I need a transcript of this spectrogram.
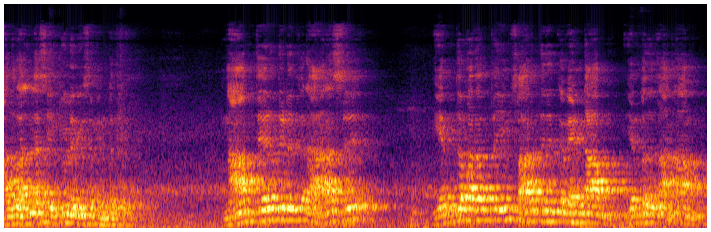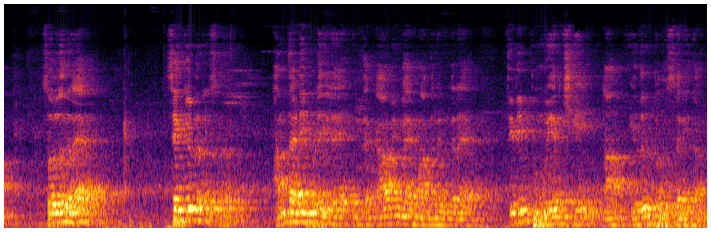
அது அல்ல செக்யூலரிசம் என்பது. நாம் தேர்ந்தெடுக்கிற அரசு எந்த மதத்தையும் சார்ந்திருக்க வேண்டாம் என்பதுதான் நாம் சொல்லுகிற செக்யூலரிசம் அந்த அடிப்படையில் இந்த காவிமயமாதல் என்கிற திணிப்பு முயற்சியை நாம் எதிர்ப்பது சரிதான்.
